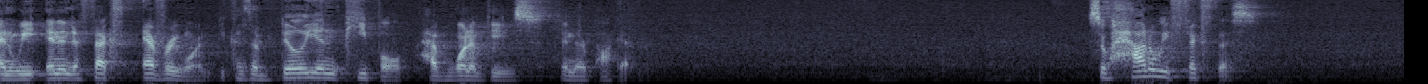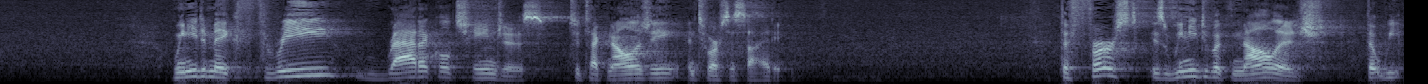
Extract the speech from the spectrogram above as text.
And, we, and it affects everyone because a billion people have one of these in their pocket. So, how do we fix this? We need to make three radical changes to technology and to our society. The first is we need to acknowledge that we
